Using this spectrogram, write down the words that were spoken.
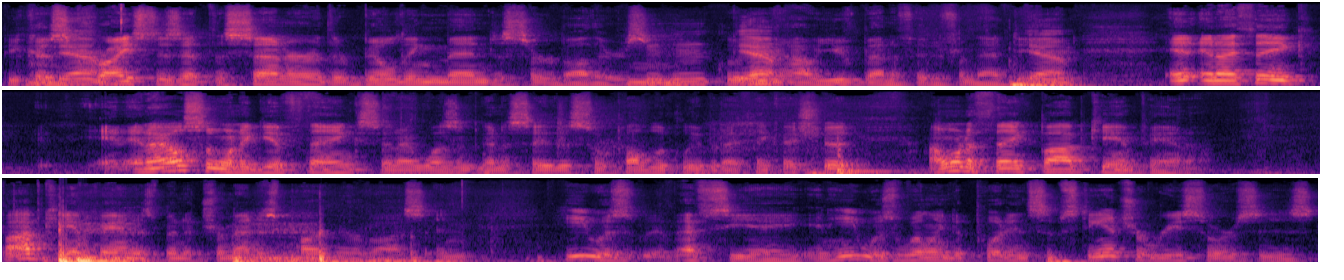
Because Yeah. Christ is at the center. They're building men to serve others, including Yeah. how you've benefited from that, David. Yeah. And, and I think, and, and I also want to give thanks, and I wasn't going to say this so publicly, but I think I should. I want to thank Bob Campana. Bob Campana has been a tremendous partner of us, and he was FCA, and he was willing to put in substantial resources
